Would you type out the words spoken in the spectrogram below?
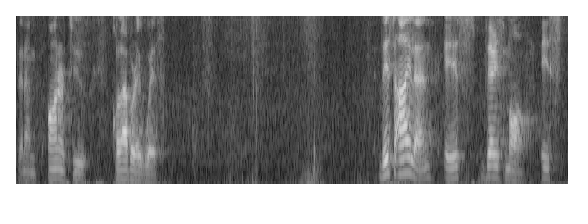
that I'm honored to collaborate with. This island is very small. It's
